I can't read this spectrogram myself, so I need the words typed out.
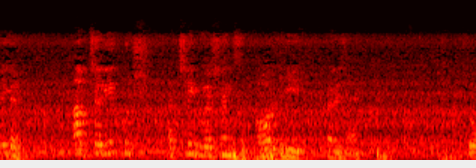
ठीक है, अब चलिए कुछ अच्छे क्वेश्चंस और भी करे जाए। तो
